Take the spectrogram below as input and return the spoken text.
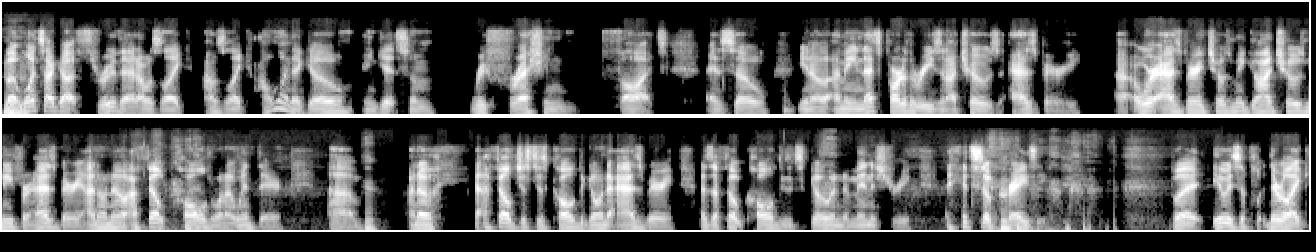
But mm-hmm. once I got through that, I was like, I was like, I want to go and get some refreshing thoughts. And so, you know, I mean, that's part of the reason I chose Asbury, uh, or Asbury chose me. God chose me for Asbury. I don't know. I felt called when I went there. Um, hmm. I know I felt just as called to go into Asbury as I felt called to go into ministry. It's so crazy. but it was a they were like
